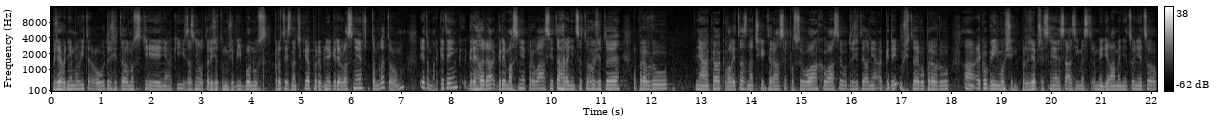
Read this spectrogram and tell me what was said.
protože hodně mluvíte o udržitelnosti, nějaký zaznělo tady, že to může být bonus pro ty značky a podobně, kde vlastně v tomhle tom je to marketing, kde, hledá, kde vlastně pro vás je ta hranice toho, že to je opravdu nějaká kvalita značky, která se posouvá, chová se udržitelně a kdy už to je opravdu a, jako greenwashing, protože přesně sázíme stromy, děláme něco, něco,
